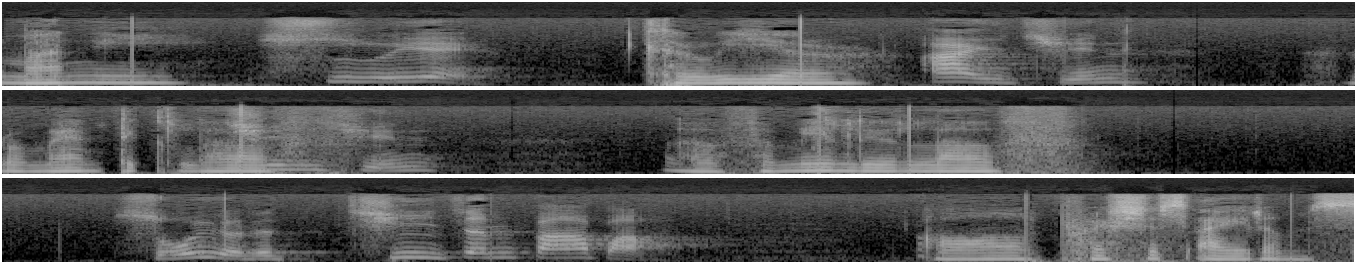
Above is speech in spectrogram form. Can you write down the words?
Money, career, romantic love, uh, familial love, all precious items,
